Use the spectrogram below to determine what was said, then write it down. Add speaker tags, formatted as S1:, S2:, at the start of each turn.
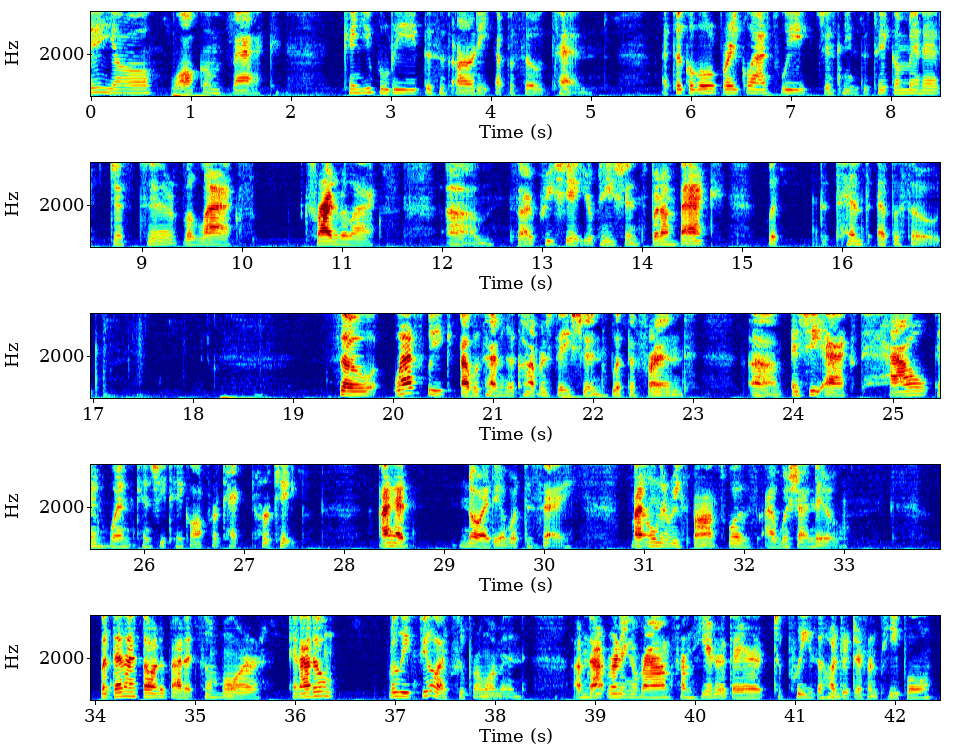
S1: Hey y'all, welcome back. Can you believe this is already episode 10? I took a little break last week, just needed to take a minute just to relax, try to relax. Um, so I appreciate your patience, but I'm back with the 10th episode. So last week I was having a conversation with a friend, um, and she asked how and when can she take off her ca- her cape. I had no idea what to say. My only response was, I wish I knew. But then I thought about it some more, and I don't really feel like Superwoman. I'm not running around from here to there to please a hundred different people.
